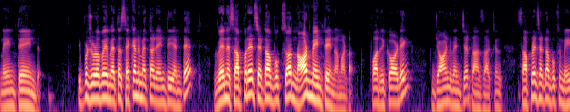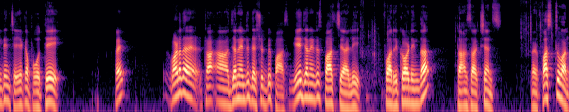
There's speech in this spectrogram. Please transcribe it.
maintained. ఇప్పుడు చూడబోయే మెథడ్ సెకండ్ మెథడ్ ఏంటి అంటే when uh, a separate set of books are not maintain అనమాట for recording joint venture transaction separate set of books maintain చేయకపోతే right what are the journal entry that should be pass ఏ జర్నల్ ఎంట్రీస్ పాస్ చేయాలి for recording the transactions first one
